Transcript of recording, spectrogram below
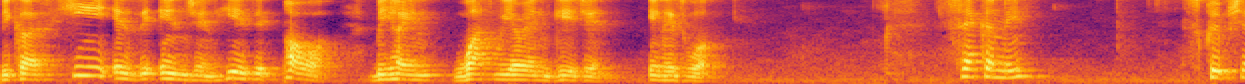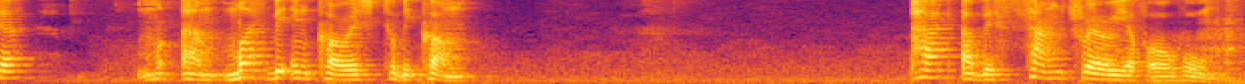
because He is the engine, He is the power behind what we are engaging in His work. Secondly, Scripture um, must be encouraged to become part of the sanctuary of our homes.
